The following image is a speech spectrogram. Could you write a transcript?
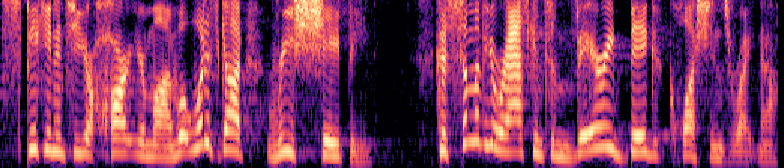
speaking into your heart, your mind? What, what is God reshaping? Because some of you are asking some very big questions right now.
